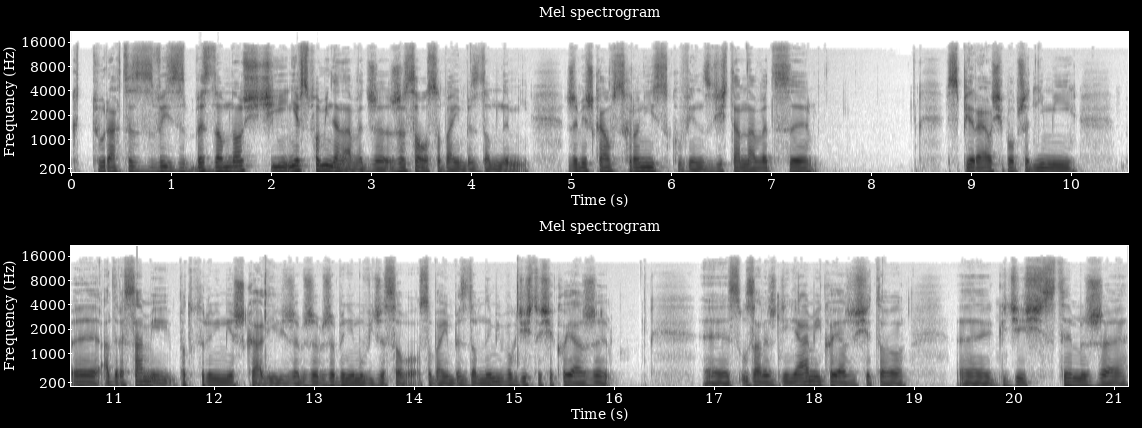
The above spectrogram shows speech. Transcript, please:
która chce wyjść z bezdomności, nie wspomina nawet, że, że są osobami bezdomnymi, że mieszkają w schronisku, więc gdzieś tam nawet e, wspierają się poprzednimi e, adresami, pod którymi mieszkali, żeby, żeby, żeby nie mówić, że są osobami bezdomnymi, bo gdzieś to się kojarzy z uzależnieniami, kojarzy się to gdzieś z tym, że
